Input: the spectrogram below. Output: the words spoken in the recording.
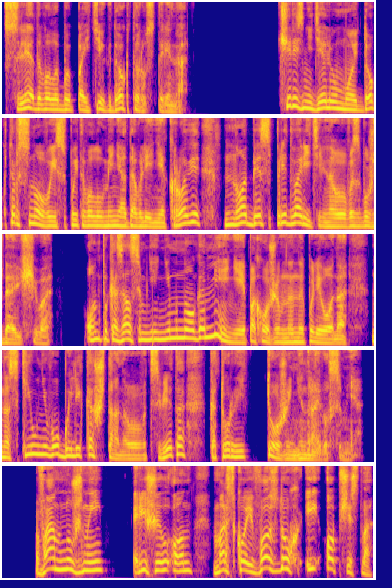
следовало бы пойти к доктору, старина». Через неделю мой доктор снова испытывал у меня давление крови, но без предварительного возбуждающего. Он показался мне немного менее похожим на Наполеона. Носки у него были каштанового цвета, который тоже не нравился мне. «Вам нужны, — решил он, — морской воздух и общество».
